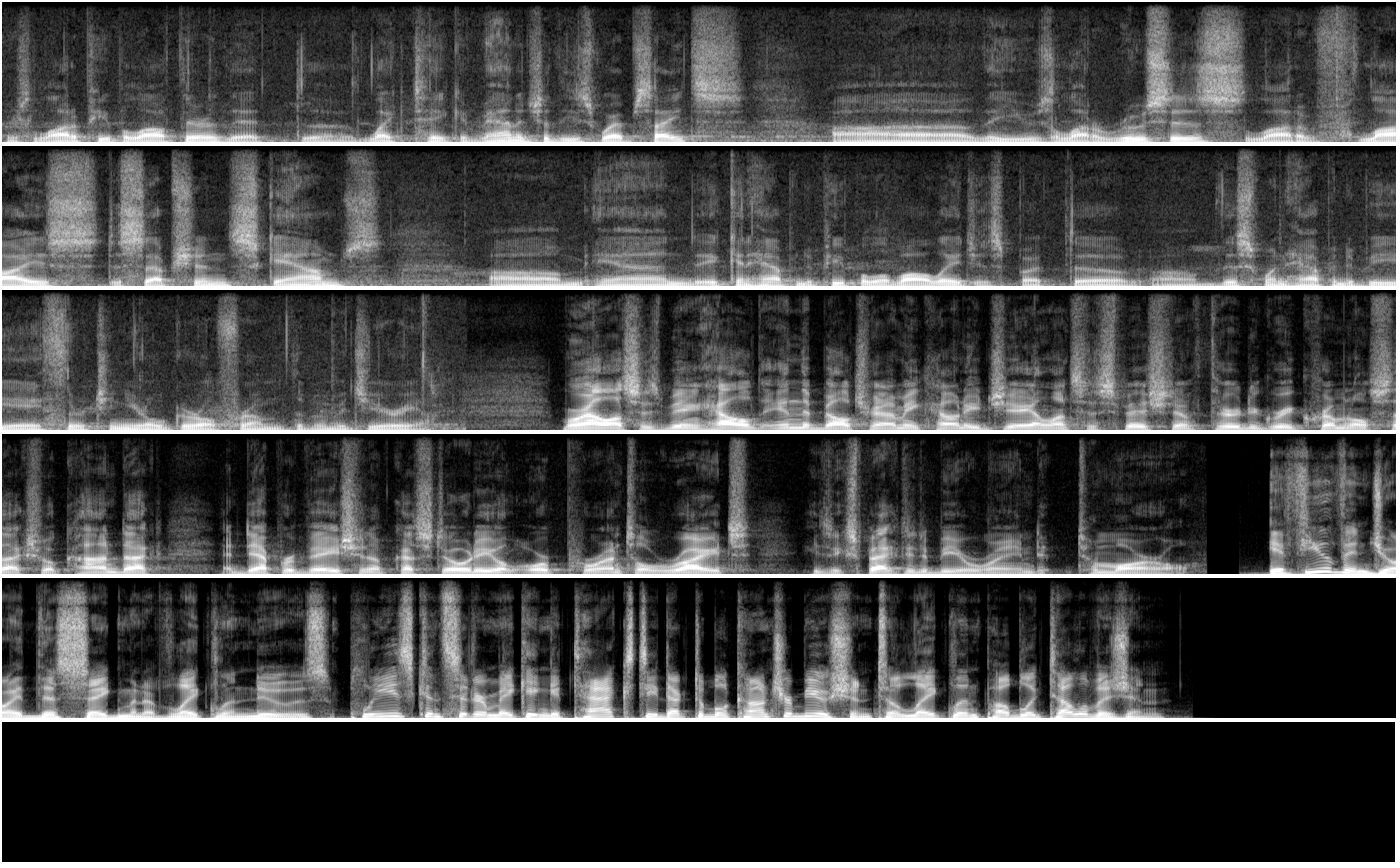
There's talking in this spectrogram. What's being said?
There's a lot of people out there that uh, like to take advantage of these websites. Uh, they use a lot of ruses, a lot of lies, deception, scams. Um, and it can happen to people of all ages, but uh, um, this one happened to be a 13-year-old girl from the Bemidji area. Morales is being held in the Beltrami County Jail on suspicion of third-degree criminal sexual conduct and deprivation of custodial or parental rights. He's expected to be arraigned tomorrow. If you've enjoyed this segment of Lakeland News, please consider making a tax-deductible contribution to Lakeland Public Television.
